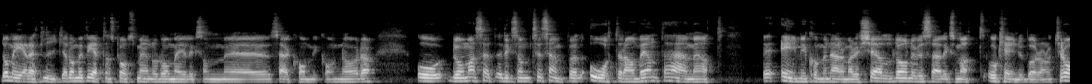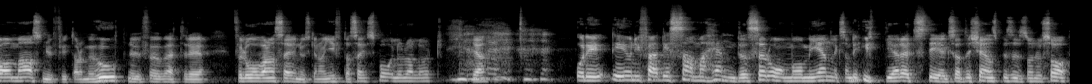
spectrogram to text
de är rätt lika. De är vetenskapsmän och de är liksom eh, så här Comic Con-nördar. Och då har man sett liksom, till exempel återanvänt det här med att eh, Amy kommer närmare Sheldon, det vill säga liksom att okej nu börjar de kramas, nu flyttar de ihop, nu för, vet det, förlovar de sig, nu ska de gifta sig. Spoiler alert! Ja. Och det, det är ungefär det är samma händelser om och om igen. Liksom. Det är ytterligare ett steg så att det känns precis som du sa.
